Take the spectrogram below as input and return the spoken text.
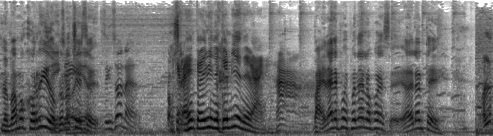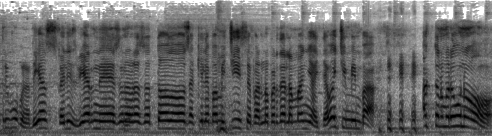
Nos vamos corridos Sí, con los chistes. Sin zona. Y que la gente adivine quién viene, vaya. Ah. Vale, dale pues, ponelo pues. Adelante. Hola tribu, buenos días, feliz viernes, un abrazo a todos, aquí les va mi chiste para no perder la maña y te voy chimbimba. Acto número uno,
